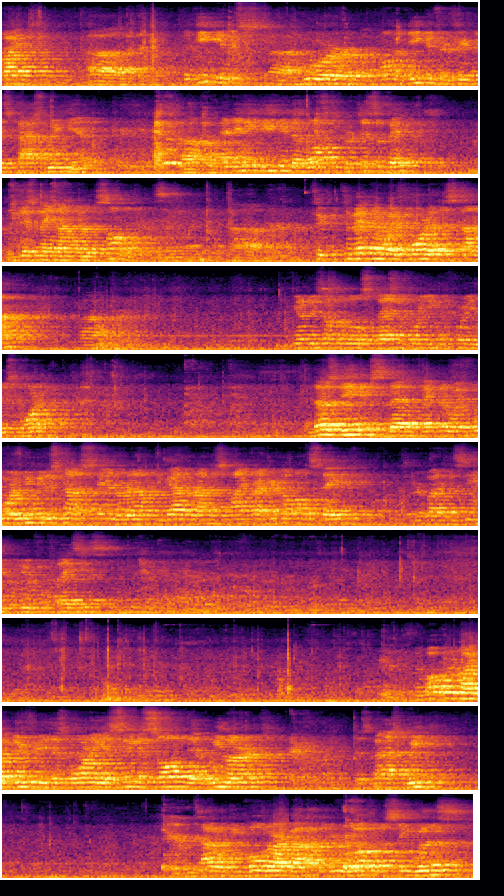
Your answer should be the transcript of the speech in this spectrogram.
invite uh, the deacons uh, who were on the deacons retreat this past weekend, uh, and any deacon that wants to participate, who just may not know the song uh, to, to make their way forward at this time. Uh, going to do something a little special for you for you this morning. And those deacons that make their way forward, you can just kind of stand around and gather around this mic right here, come on stage, so everybody can see your beautiful faces. And what we'd like to do for you this morning is sing a song that we learned this past week. Entitled Behold Our God. You're welcome to sing with us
